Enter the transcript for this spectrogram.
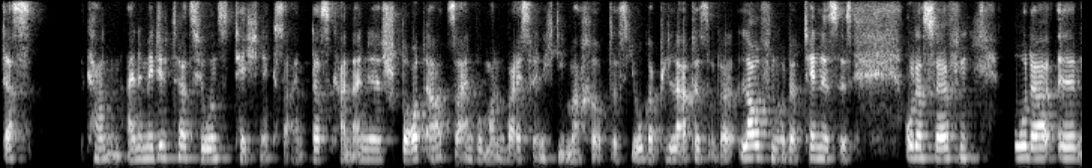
Das kann eine Meditationstechnik sein. Das kann eine Sportart sein, wo man weiß, wenn ich die mache, ob das Yoga, Pilates oder Laufen oder Tennis ist oder Surfen oder äh,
